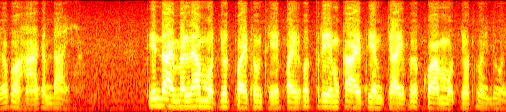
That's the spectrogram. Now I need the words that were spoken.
เขาก็หากันได้ ที่ได้มาแล้วหมดยศไปทมเถไปก็เตรียมกายเตรียมใจเพื่อความหมดยศไว้ด้วย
